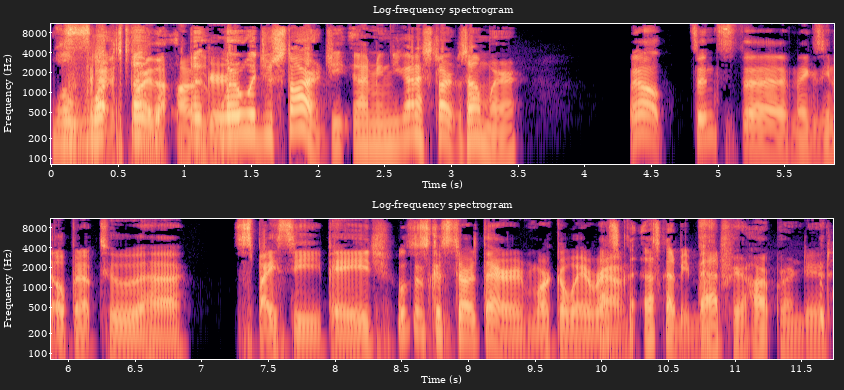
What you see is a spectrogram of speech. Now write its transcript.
Well, Satisfy what? But, but where would you start? I mean, you got to start somewhere. Well, since the magazine opened up to a spicy page, we'll just go start there and work our way That's, around. that's got to be bad for your heartburn, dude.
